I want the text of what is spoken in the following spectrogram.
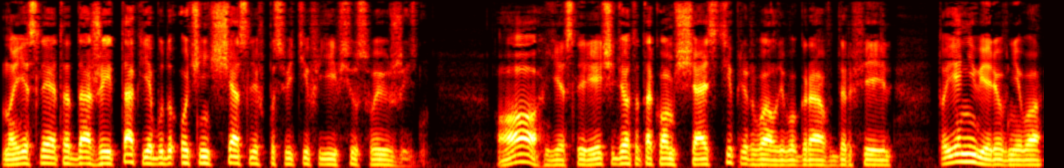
«Но если это даже и так, я буду очень счастлив, посвятив ей всю свою жизнь». «О, если речь идет о таком счастье», — прервал его граф Дерфейль, — «то я не верю в него».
